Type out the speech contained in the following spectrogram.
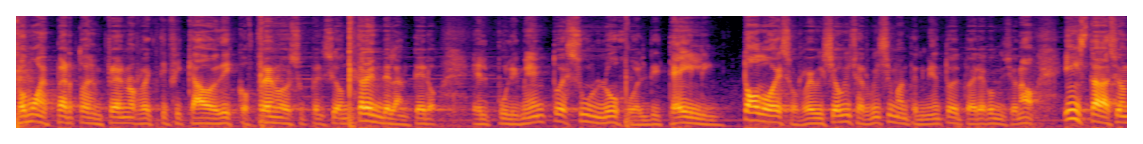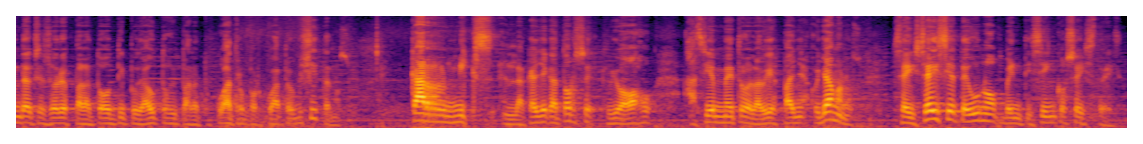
somos expertos en frenos rectificados de discos, frenos de suspensión, tren delantero. El pulimento es un lujo, el detailing, todo eso, revisión y servicio y mantenimiento de tu aire acondicionado, instalación de accesorios para todo tipo de autos y para tu 4x4. Visítanos. CarMix en la calle 14, Río Abajo, a 100 metros de la vía España, o llámanos 6671-2563.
